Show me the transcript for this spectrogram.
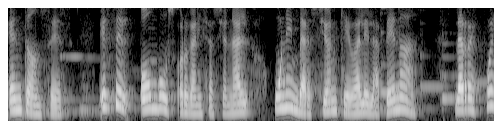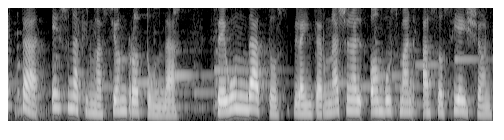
Entonces, ¿es el ombus organizacional una inversión que vale la pena? La respuesta es una afirmación rotunda. Según datos de la International Ombudsman Association,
